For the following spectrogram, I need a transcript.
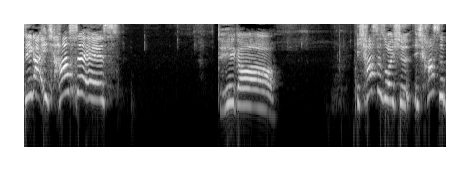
Digga, ich hasse es. Digga. Ich hasse solche. Ich hasse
